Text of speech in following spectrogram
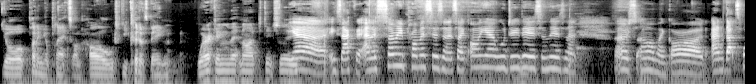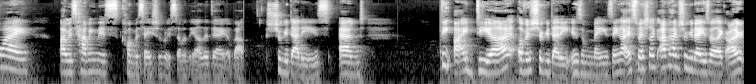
You're putting your plans on hold. You could have been working that night potentially. Yeah, exactly. And there's so many promises, and it's like, oh yeah, we'll do this and this and that. And I was, oh my god! And that's why I was having this conversation with someone the other day about sugar daddies and the idea of a sugar daddy is amazing. Like, especially like I've had sugar daddies where like I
